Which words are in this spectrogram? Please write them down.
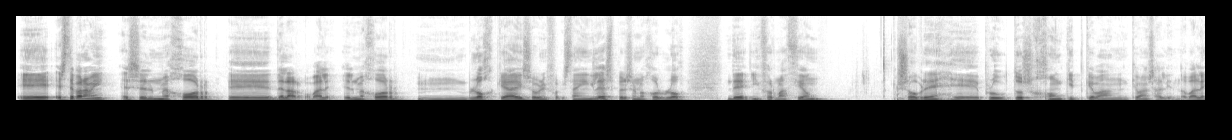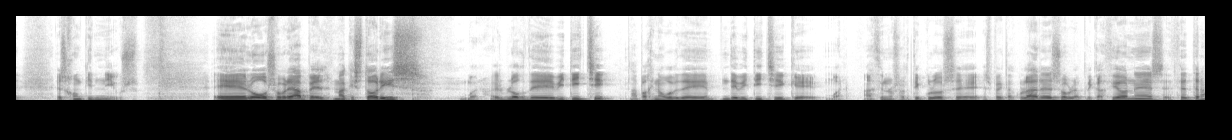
Eh, este para mí es el mejor de largo, ¿vale? El mejor mm, blog que hay sobre... Está en inglés, pero es el mejor blog de información sobre productos HomeKit que van, que van saliendo, ¿vale? Es HomeKit News. Eh, luego sobre Apple, Mac Stories, bueno, el blog de Vitici, la página web de, de Vitici que, bueno, hace unos artículos eh, espectaculares sobre aplicaciones, etc.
